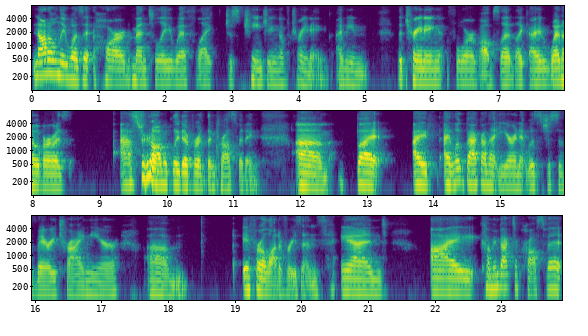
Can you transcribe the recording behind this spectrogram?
not only was it hard mentally with like just changing of training. I mean, the training for bobsled, like I went over was astronomically different than crossfitting. Um, but I I look back on that year and it was just a very trying year um eh, for a lot of reasons. And I coming back to CrossFit,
